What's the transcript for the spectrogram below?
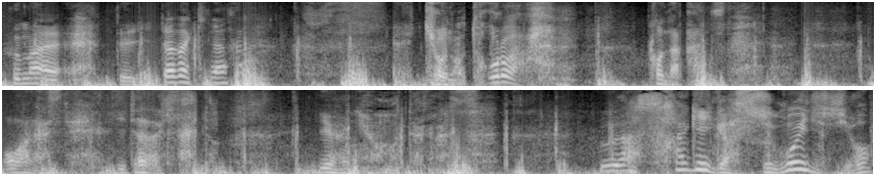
踏まえていただきながら、え今日のところはこんな感じで終わらせていただきたいというふうに思っております。うわ詐欺がすごいですよ。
